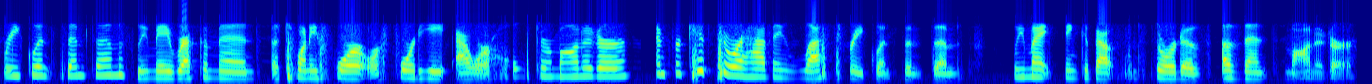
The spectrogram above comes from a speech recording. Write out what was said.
frequent symptoms, we may recommend a 24 or 48 hour Holter monitor. And for kids who are having less frequent symptoms, we might think about some sort of event monitor.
